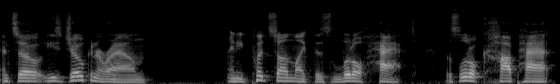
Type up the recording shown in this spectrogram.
and so he's joking around and he puts on like this little hat this little cop hat.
